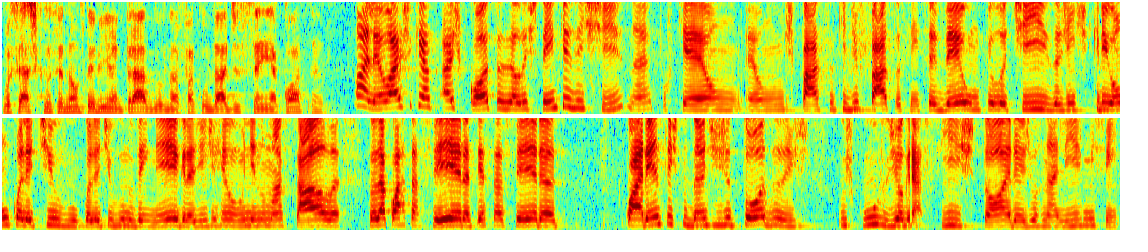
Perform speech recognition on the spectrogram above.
Você acha que você não teria entrado na faculdade sem a cota? Olha, eu acho que as cotas elas têm que existir, né? Porque é um, é um espaço que de fato, assim, você vê um pilotis, a gente criou um coletivo, o coletivo Nuvem Negra, a gente reúne numa sala toda quarta-feira, terça-feira, 40 estudantes de todos os cursos, geografia, história, jornalismo, enfim.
